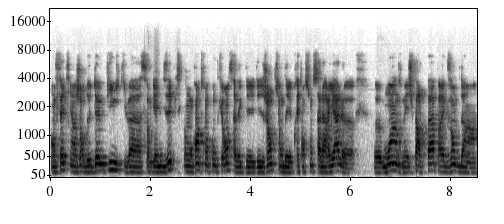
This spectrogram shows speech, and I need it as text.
en fait, il y a un genre de dumping qui va s'organiser, puisqu'on rentre en concurrence avec des, des, gens qui ont des prétentions salariales euh, moindre, mais je parle pas, par exemple, d'un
